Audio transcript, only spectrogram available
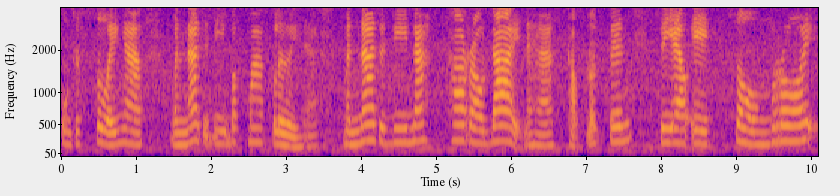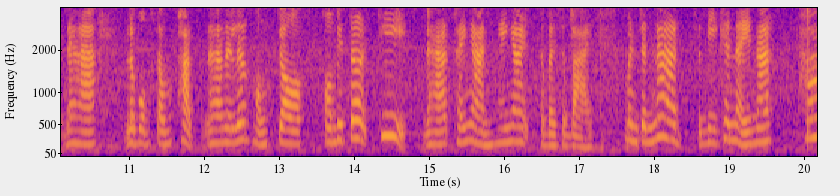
คงจะสวยงาม มันน่าจะดีมากๆเลยนะ มันน่าจะดีนะ ถ้าเราได้นะคะขับรถเบนซ์ GLA 200 นะคะระบบสัมผัสนะคะในเรื่องของจอคอมพิวเตอร์ที่นะคะใช้งานง่ายๆ สบายๆ มันจะน่าจะดีแค่ไหนนะ ถ้า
